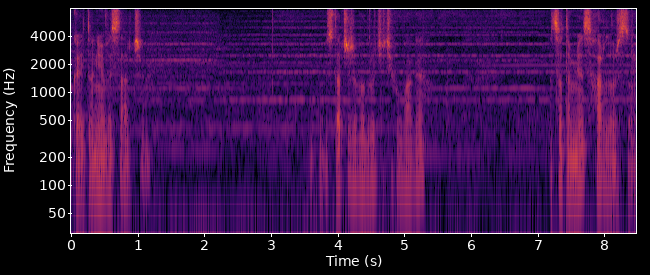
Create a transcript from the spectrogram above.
Okej, to nie wystarczy. Wystarczy, żeby odwrócić ich uwagę. Co tam jest? Hardware store.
